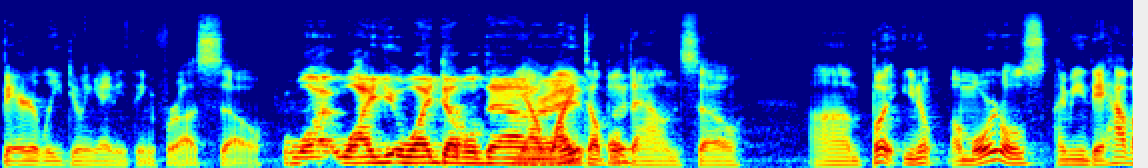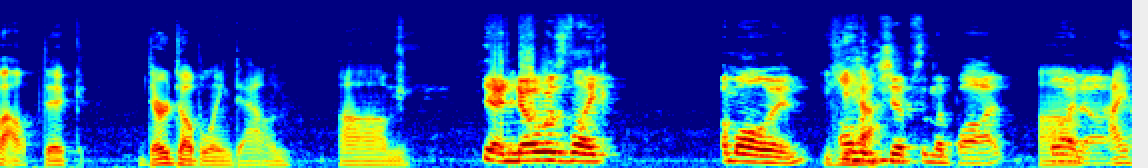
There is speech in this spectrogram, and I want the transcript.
barely doing anything for us. So why why why double down? Yeah, right? why double down? So, um, but you know, Immortals. I mean, they have Optic. They're doubling down. Um, yeah, Noah's like, I'm all in. All yeah. the chips in the pot. Why um, not? I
